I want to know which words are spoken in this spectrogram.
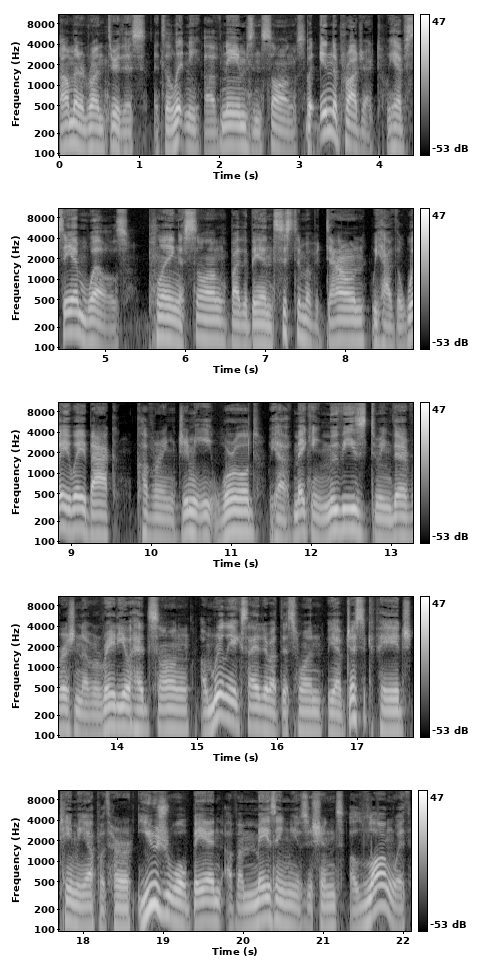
I'm going to run through this. It's a litany of names and songs. But in the project, we have Sam Wells playing a song by the band System of a Down. We have the Way Way Back covering Jimmy Eat World. We have Making Movies doing their version of a Radiohead song. I'm really excited about this one. We have Jessica Page teaming up with her usual band of amazing musicians, along with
